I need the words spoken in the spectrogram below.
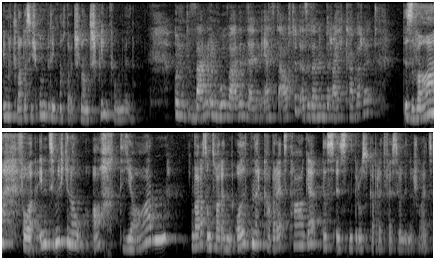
immer klar, dass ich unbedingt nach Deutschland spielen kommen will. Und wann und wo war denn dein erster Auftritt, also dann im Bereich Kabarett? Das war vor eben ziemlich genau acht Jahren war das, und zwar in Oltner Kabaretttage. Das ist ein großes Kabarettfestival in der Schweiz.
